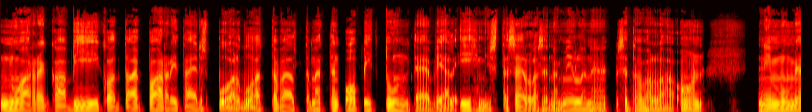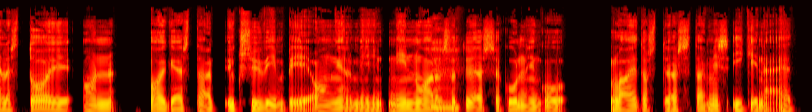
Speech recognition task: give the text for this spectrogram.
nuorenkaan viikon tai pari tai edes puoli vuotta välttämättä opi tuntee vielä ihmistä sellaisena, millainen se tavallaan on. Niin mun mielestä toi on oikeastaan yksi syvimpiä ongelmia niin nuorisotyössä kuin, niin kuin laitostyössä tai missä ikinä, että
